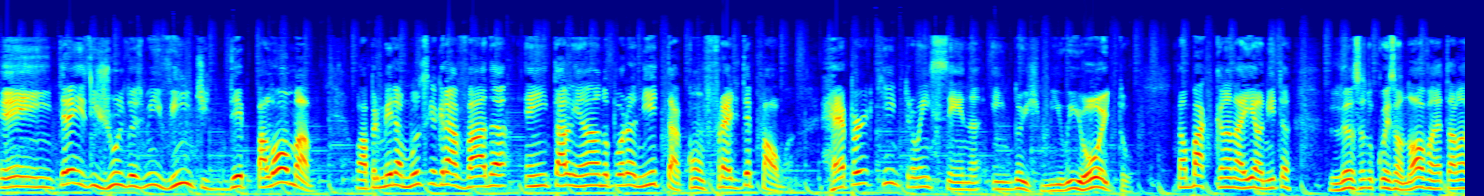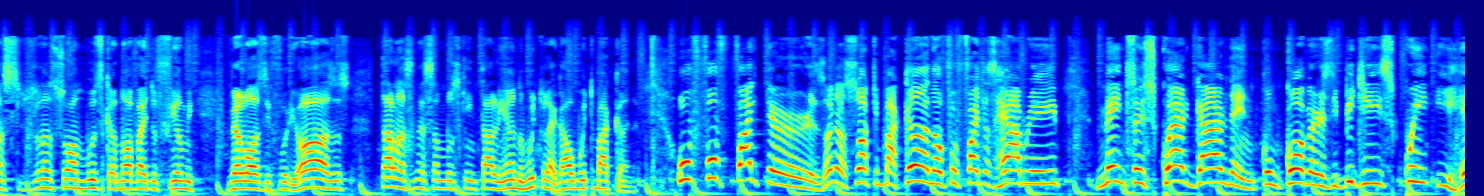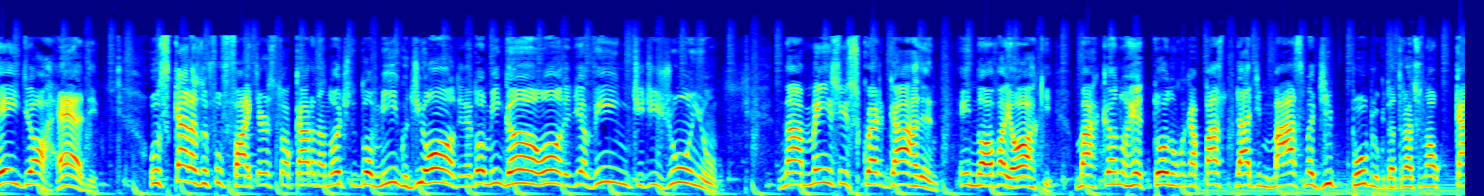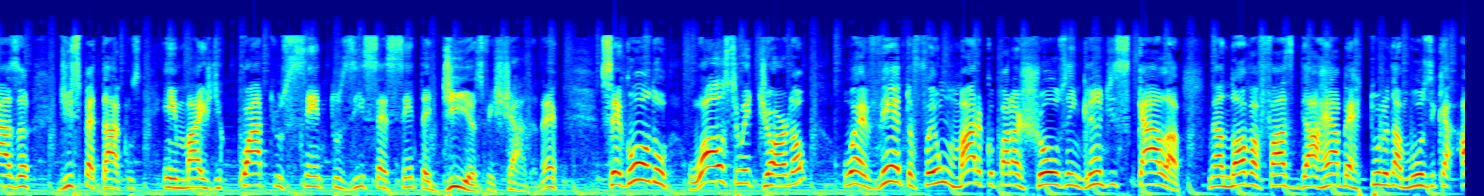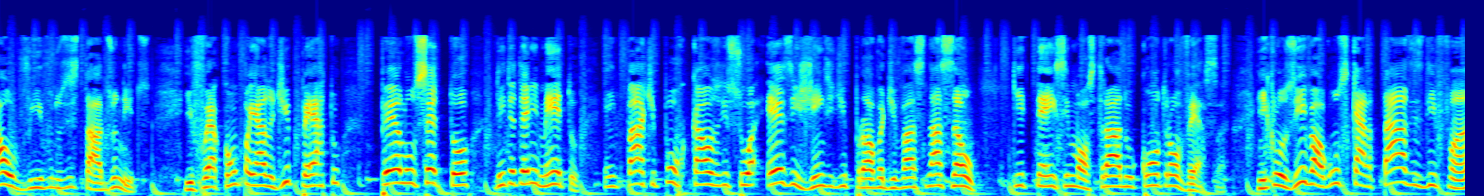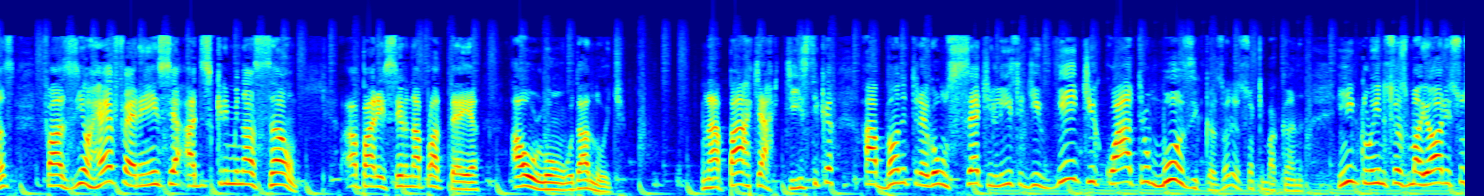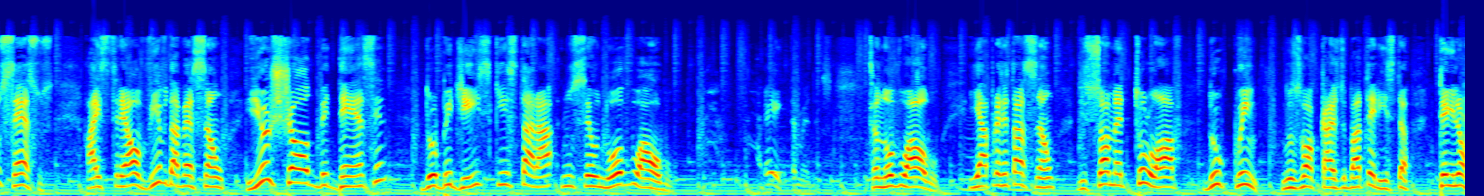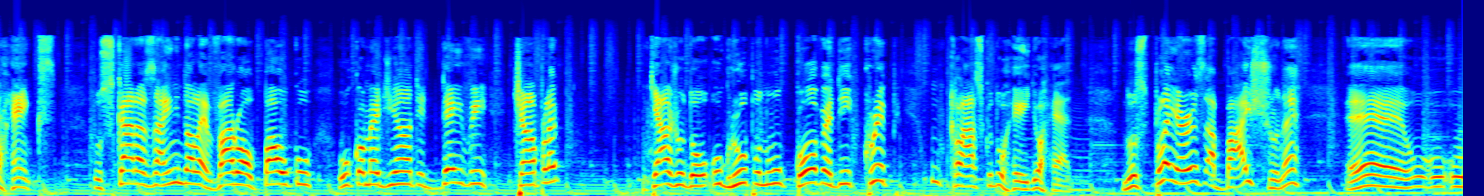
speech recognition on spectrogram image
Em 3 de julho de 2020, De Paloma, a primeira música gravada em italiano por Anitta com Fred De Palma, rapper que entrou em cena em 2008. Então bacana aí, a Anitta lançando coisa nova, né? Tá lançou uma música nova aí do filme Velozes e Furiosos. Tá lançando essa música em italiano, muito legal, muito bacana. O Foo Fighters, olha só que bacana, o Foo Fighters reabre Madison Square Garden com covers de Bee Gees, Queen e Radiohead. Os caras do Foo Fighters tocaram na noite do domingo, de ontem, né? Domingão, ontem, dia 20 de junho na Madison Square Garden, em Nova York, marcando o retorno com a capacidade máxima de público da tradicional casa de espetáculos em mais de 460 dias fechada, né? Segundo Wall Street Journal, o evento foi um marco para shows em grande escala na nova fase da reabertura da música ao vivo nos Estados Unidos e foi acompanhado de perto pelo setor de entretenimento, em parte por causa de sua exigência de prova de vacinação, que tem se mostrado controversa. Inclusive, alguns cartazes de fãs faziam referência à discriminação apareceram na plateia ao longo da noite. Na parte artística, a banda entregou um set list de 24 músicas, olha só que bacana, incluindo seus maiores sucessos. A estreia ao vivo da versão You Should Be Dancing do Bee Gees, que estará no seu novo álbum. Eita, meu Deus. Seu novo álbum. E a apresentação de Summit to Love do Queen, nos vocais do baterista Taylor Hanks. Os caras ainda levaram ao palco o comediante Dave Champlin que ajudou o grupo num cover de Creep, um clássico do Radiohead. Nos players abaixo, né? É, o, o,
